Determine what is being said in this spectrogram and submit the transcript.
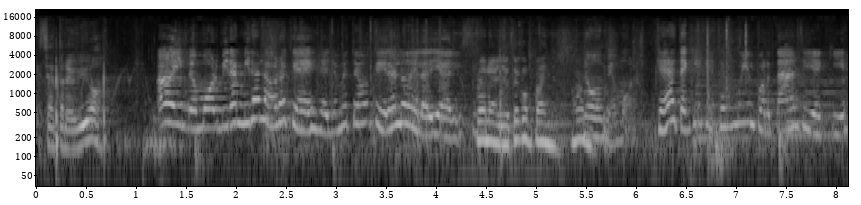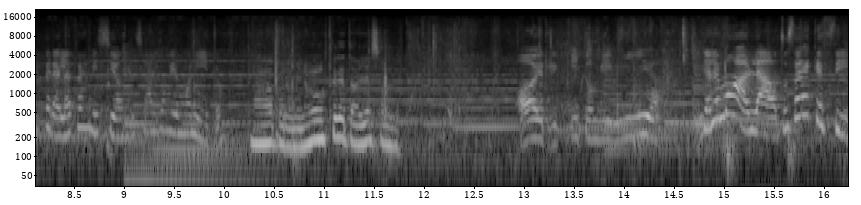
Se atrevió. Ay, mi amor, mira, mira la hora que es. Ya yo me tengo que ir a lo de la diálisis. Bueno, yo te acompaño. Vamos. No, mi amor. Quédate aquí, que esto es muy importante y aquí esperar la transmisión. Eso es algo bien bonito. No, pero a mí no me gusta que te vayas sola. Ay, riquito, mi vida. Ya lo hemos hablado, tú sabes que sí.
